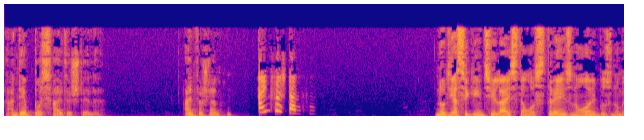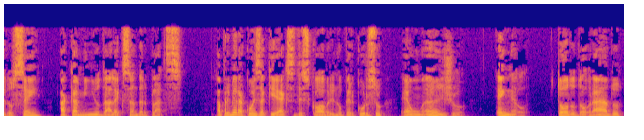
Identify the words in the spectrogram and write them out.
An der Bushaltestelle. Einverstanden? Einverstanden. No dia seguinte, lá estão os três no ônibus número 100, a caminho da Alexanderplatz. A primeira coisa que X descobre no percurso é um anjo, Engel, todo dourado,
